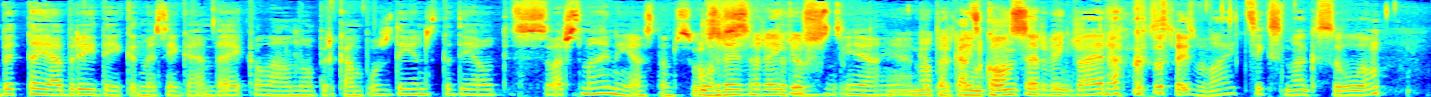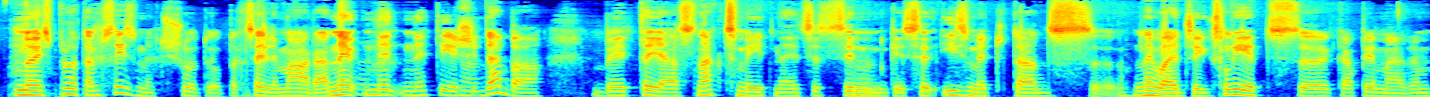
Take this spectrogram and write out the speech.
Bet tajā brīdī, kad mēs iegājām veikalā un nopirkām pusdienas, tad jau tas svars mainījās tam somas. Uzreiz varēja just. Jā, jā, tur kāds vienu konserviņu vairāk, uzreiz, vai cik smaga soma. Nu, es, protams, izmetu šo to pa ceļam ārā. Ne, ne, ne tieši dabā, bet tajās naktsmītnēs es zinu, ka es izmetu tādas uh, nevajadzīgas lietas, uh, kā piemēram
